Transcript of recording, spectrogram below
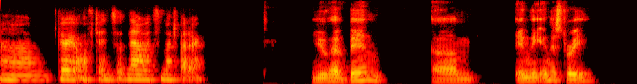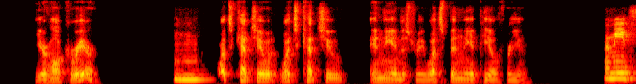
um, very often. So now it's much better. You have been um, in the industry your whole career. Mm-hmm. What's kept you? What's kept you in the industry? What's been the appeal for you? For me, it's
